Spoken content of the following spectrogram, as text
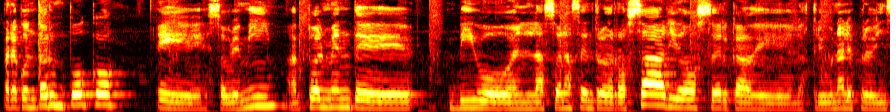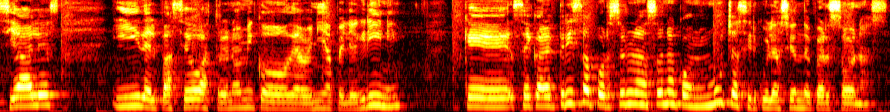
Para contar un poco eh, sobre mí, actualmente Vivo en la zona centro de Rosario, cerca de los tribunales provinciales y del paseo gastronómico de Avenida Pellegrini, que se caracteriza por ser una zona con mucha circulación de personas,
